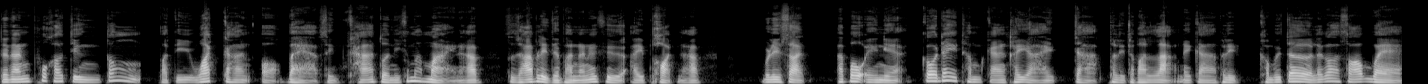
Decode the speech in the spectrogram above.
ดังนั้นพวกเขาจึงต้องปฏิวัติการออกแบบสินค้าตัวนี้ขึ้นมาใหม่นะครับ สุดท้ายผลิตภัณฑ์นั้นก็คือ iPod นะครับ บริษัท Apple เองเนี่ยก็ได้ทำการขยายจากผลิตภัณฑ์หลักในการผลิตคอมพิวเตอร์ แล้วก็ซอฟต์แวร์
